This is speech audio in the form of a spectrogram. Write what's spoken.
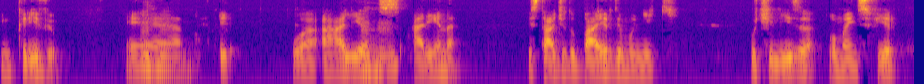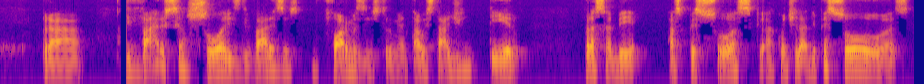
incrível é uhum. a Allianz uhum. Arena, estádio do Bayern de Munique, utiliza o MindSphere para de vários sensores, de várias formas de instrumentar o estádio inteiro para saber as pessoas, a quantidade de pessoas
